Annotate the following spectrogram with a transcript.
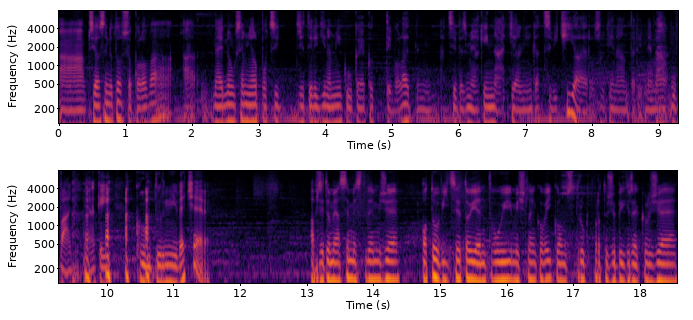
a přijel jsem do toho Sokolova a najednou jsem měl pocit, že ty lidi na mě koukají jako ty vole, ten, ať si vezme nějaký nátělník a cvičí, ale rozhodně nám tady nemá uvádět nějaký kulturní večer. A přitom já si myslím, že o to víc je to jen tvůj myšlenkový konstrukt, protože bych řekl, že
